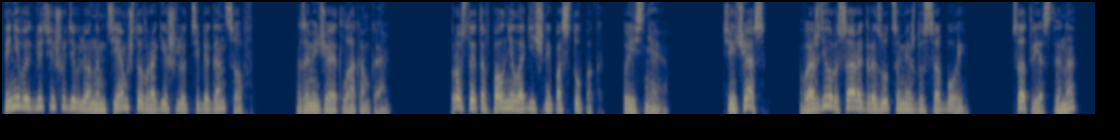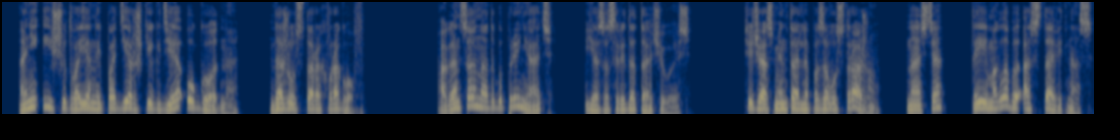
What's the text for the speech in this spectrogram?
Ты не выглядишь удивленным тем, что враги шлют тебе гонцов, замечает лакомка. Просто это вполне логичный поступок, поясняю. Сейчас вожди Урсары грызутся между собой. Соответственно, они ищут военной поддержки где угодно, даже у старых врагов. А гонца надо бы принять. Я сосредотачиваюсь. Сейчас ментально позову стражу. Настя, ты могла бы оставить нас?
